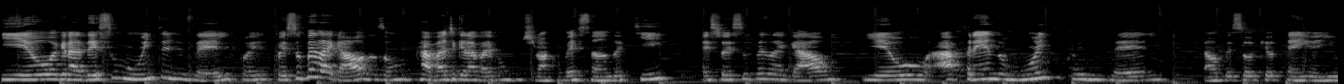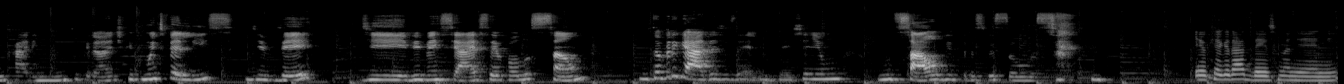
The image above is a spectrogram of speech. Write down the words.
E eu agradeço muito a Gisele, foi, foi super legal. Nós vamos acabar de gravar e vamos continuar conversando aqui. Mas foi super legal e eu aprendo muito com a Gisele. É uma pessoa que eu tenho aí um carinho muito grande. Fico muito feliz de ver, de vivenciar essa evolução. Muito obrigada, Gisele. Deixa aí um, um salve para as pessoas. Eu que agradeço, Marielle.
